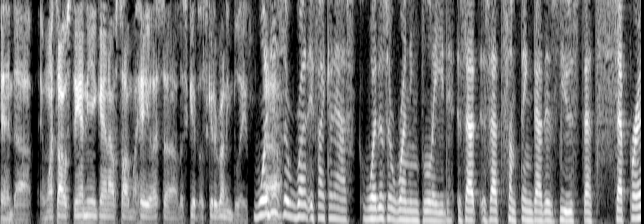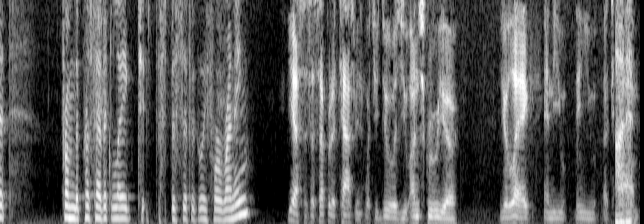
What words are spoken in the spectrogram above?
And uh, and once I was standing again, I was talking about, hey, let's uh, let's get let's get a running blade. What uh, is a run? If I could ask, what is a running blade? Is that is that something that is used that's separate from the prosthetic leg to, specifically for running? Yes, it's a separate attachment. What you do is you unscrew your your leg and you then you attach um,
